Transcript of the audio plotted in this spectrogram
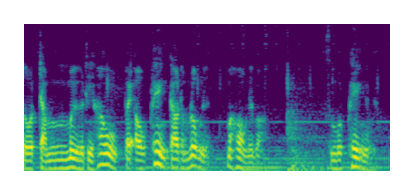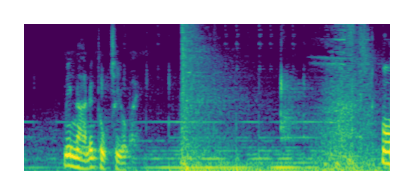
ตัวจำมือที่เฮาไปเอาเพลงเก่าดำลงเนี่ยมาห้องได้บ่สมมติเพลงนั้นน่ะมีหนานึงถูกฉีกออกไปปู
